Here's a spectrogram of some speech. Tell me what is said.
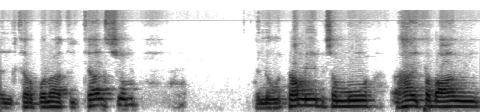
الكربونات الكالسيوم اللي هو Tums بسموه. هاي طبعا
